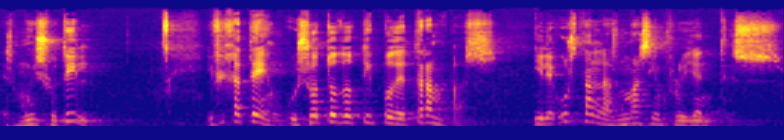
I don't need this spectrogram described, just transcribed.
Es muy sutil. Y fíjate, usó todo tipo de trampas, y le gustan las más influyentes.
